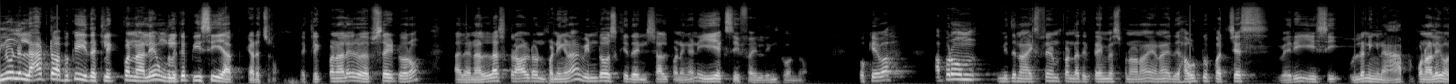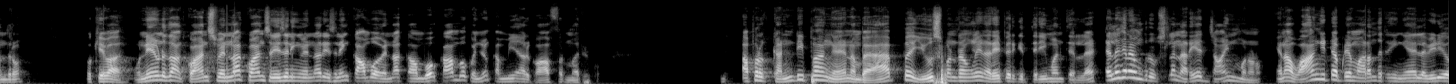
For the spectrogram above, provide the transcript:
இன்னொன்று லேப்டாப்புக்கு இதை கிளிக் பண்ணாலே உங்களுக்கு பிசி ஆப் கிடச்சிரும். இதை கிளிக் பண்ணாலே ஒரு வெப்சைட் வரும். அதில் நல்லா ஸ்க்ரால் டவுன் பண்ணிங்கன்னா விண்டோஸ்க்கு இதை இன்ஸ்டால் பண்ணுங்கன்னு இஎக்ஸி ஃபைல் லிங்க் வந்துடும் ஓகேவா அப்புறம் இது நான் எக்ஸ்பிளைன் பண்ணுறதுக்கு டைம் வேஸ்ட் பண்ணானா ஏன்னா இது how to purchase very easy உள்ளே நீங்கள் ஆப் போனாலே வந்துடும் ஓகேவா ஒன்னே ஒன்று தான் குவான்ஸ் வேணா குவான்ஸ் ரீசனிங் வேணா ரீசனிங் காம்போ வேணா காம்போ காம்போ கொஞ்சம் கம்மியாக இருக்கும் ஆஃபர் மாதிரி இருக்கும். அப்புறம் கண்டிப்பாங்க நம்ம ஆப்பை யூஸ் பண்ணுறவங்களே நிறைய பேருக்கு தெரியுமான்னு தெரியல. டெலிகிராம் குரூப்ஸில் நிறைய ஜாயின் பண்ணணும். ஏன்னா வாங்கிட்டு அப்படியே மறந்துடுறீங்க இல்லை வீடியோ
